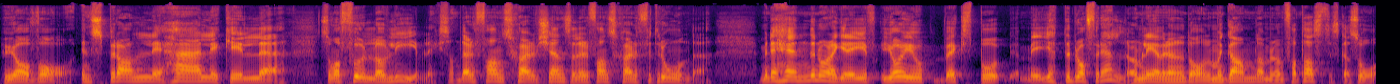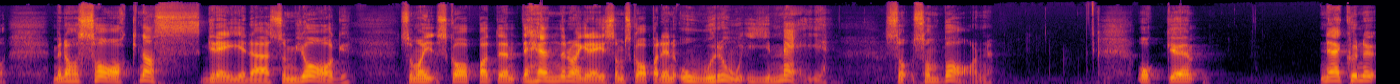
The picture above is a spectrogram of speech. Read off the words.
Hur jag var. En sprallig, härlig kille. Som var full av liv liksom. Där det fanns självkänsla, där det fanns självförtroende. Men det hände några grejer. Jag är uppväxt på, med jättebra föräldrar. De lever än idag. De är gamla men de är fantastiska så. Men det har saknats grejer där som jag... Som har skapat... en- Det hände några grejer som skapade en oro i mig. Som, som barn. Och... Eh, när jag kunde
